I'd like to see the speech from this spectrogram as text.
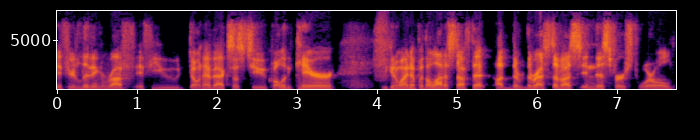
if you're living rough, if you don't have access to quality care, you can wind up with a lot of stuff that uh, the the rest of us in this first world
